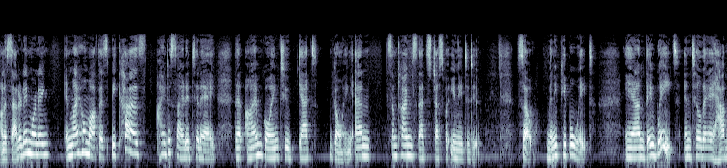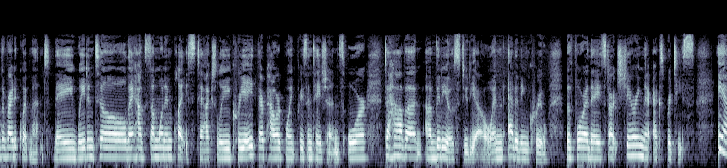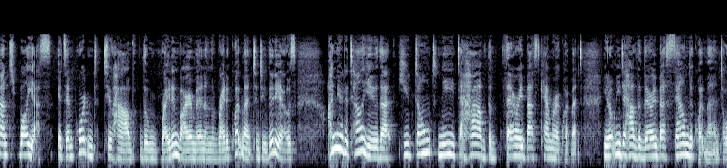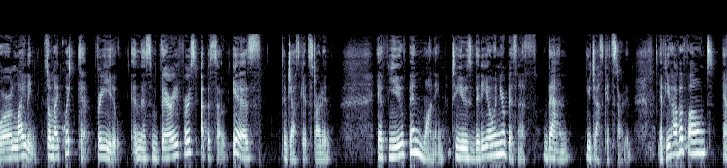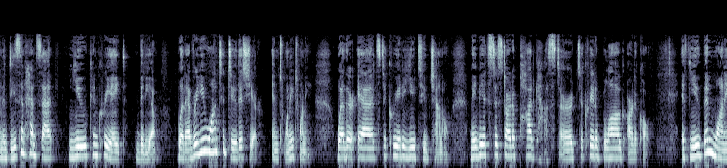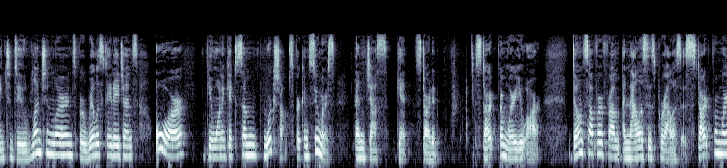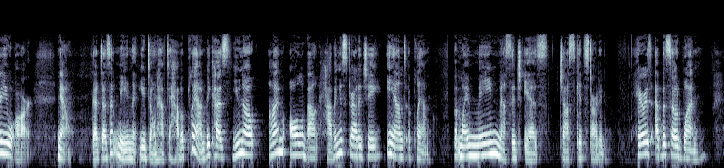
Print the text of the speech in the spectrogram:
on a Saturday morning in my home office because I decided today that I'm going to get going. And sometimes that's just what you need to do. So many people wait. And they wait until they have the right equipment. They wait until they have someone in place to actually create their PowerPoint presentations or to have a, a video studio and editing crew before they start sharing their expertise. And while yes, it's important to have the right environment and the right equipment to do videos, I'm here to tell you that you don't need to have the very best camera equipment. You don't need to have the very best sound equipment or lighting. So my quick tip for you in this very first episode is to just get started. If you've been wanting to use video in your business, then you just get started. If you have a phone and a decent headset, you can create video. Whatever you want to do this year in 2020, whether it's to create a YouTube channel, maybe it's to start a podcast or to create a blog article. If you've been wanting to do lunch and learns for real estate agents, or if you want to get some workshops for consumers, then just get started. Start from where you are. Don't suffer from analysis paralysis. Start from where you are. Now, that doesn't mean that you don't have to have a plan because you know I'm all about having a strategy and a plan. But my main message is just get started. Here is episode one.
